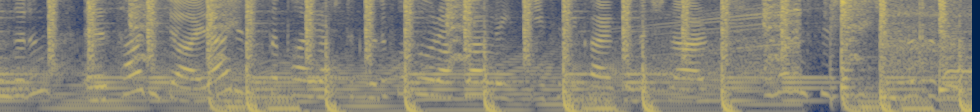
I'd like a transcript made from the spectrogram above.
onların e, sadece ayrı ayrılıkta paylaştıkları fotoğraflarla yetindik arkadaşlar. Umarım sizler için hazırladığım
